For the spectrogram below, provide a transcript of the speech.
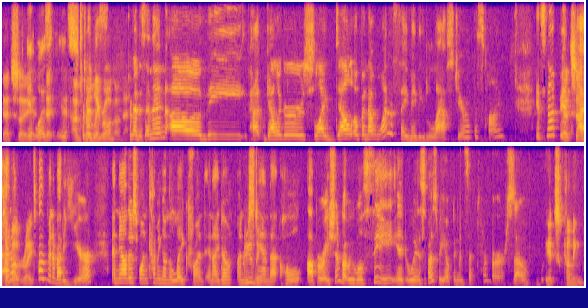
That's uh, It was- that- it's I'm totally wrong on that. Tremendous. And then uh, the Pat Gallagher's Slidell opened, I want to say maybe last year at this time. It's not been. That sounds I- I about right. It's probably been about a year. And now there's one coming on the lakefront, and I don't understand that whole operation, but we will see. It was supposed to be open in September, so It's coming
